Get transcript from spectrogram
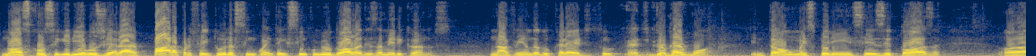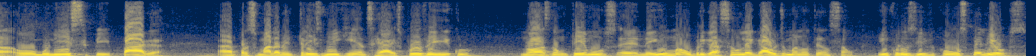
nós conseguiríamos gerar para a prefeitura 55 mil dólares americanos na venda do crédito É, de de carbono. carbono. Então, uma experiência exitosa. Ah, o munícipe paga aproximadamente 3.500 reais por veículo. Nós não temos eh, nenhuma obrigação legal de manutenção, inclusive com os pneus.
